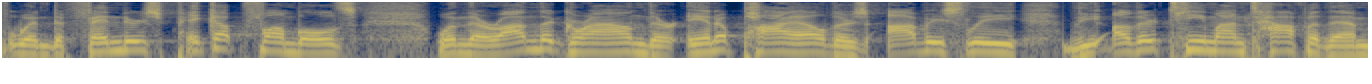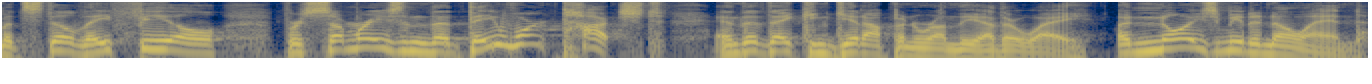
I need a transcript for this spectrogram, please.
when defenders pick up fumbles when they're on the ground they're in a pile there's obviously the other team on top of them but still they feel for some reason that they weren't touched and that they can get up and run the other way. Annoys me to no end.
